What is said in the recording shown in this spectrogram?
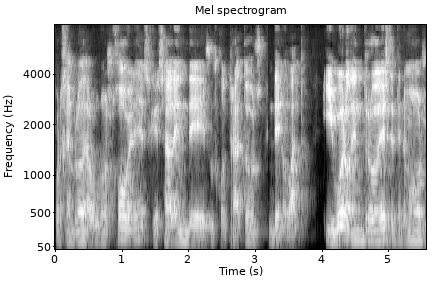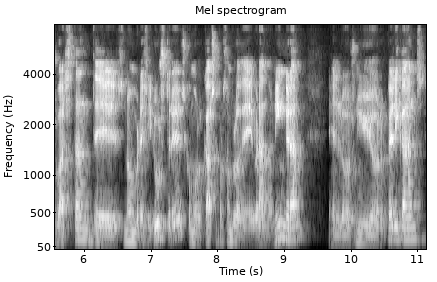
por ejemplo, de algunos jóvenes que salen de sus contratos de novato. Y bueno, dentro de este tenemos bastantes nombres ilustres, como el caso, por ejemplo, de Brandon Ingram en los New York Pelicans,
